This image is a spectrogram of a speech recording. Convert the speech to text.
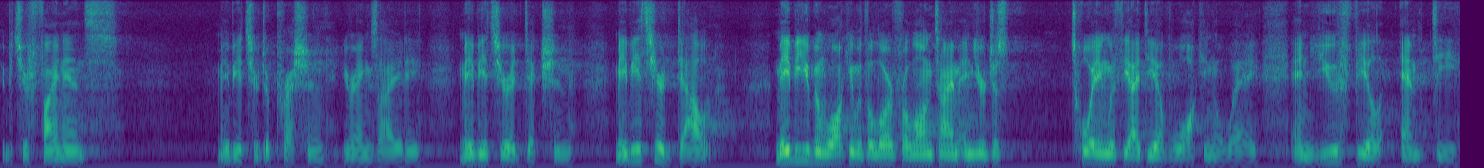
Maybe it's your finance. Maybe it's your depression, your anxiety. Maybe it's your addiction. Maybe it's your doubt. Maybe you've been walking with the Lord for a long time and you're just toying with the idea of walking away and you feel empty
